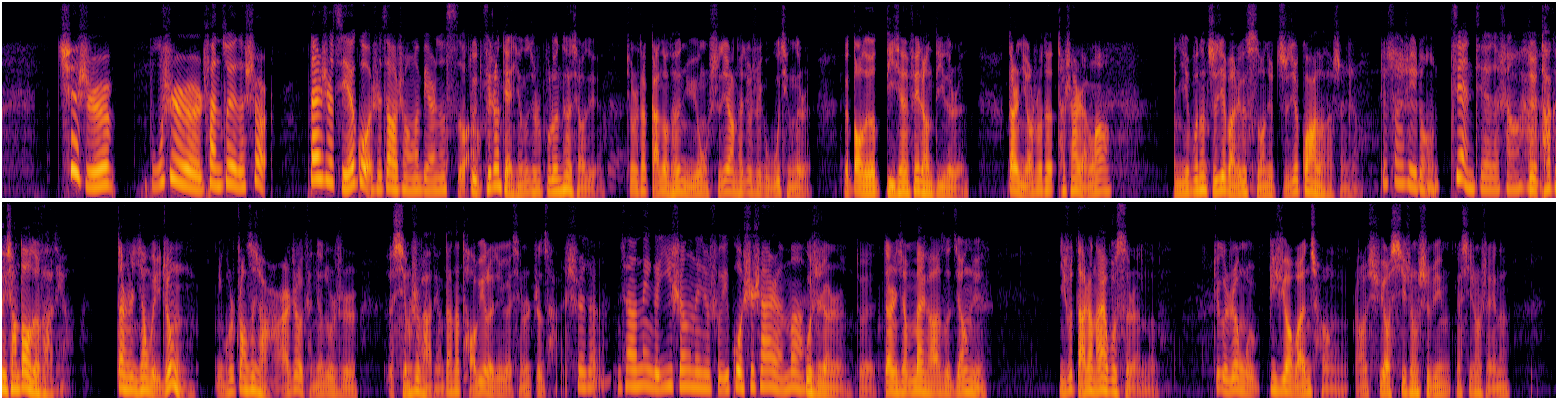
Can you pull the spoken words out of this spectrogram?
确实不是犯罪的事儿，但是结果是造成了别人的死亡。对，非常典型的就是布伦特小姐，就是他赶走他的女佣，实际上他就是一个无情的人，一个道德底线非常低的人。但是你要说他他杀人了，你也不能直接把这个死亡就直接挂到他身上。这算是一种间接的伤害。对他可以上道德法庭，但是你像伪证，你或者撞死小孩儿，这个肯定就是呃刑事法庭，但他逃避了这个刑事制裁。是的，你像那个医生，那就属于过失杀人嘛。过失杀人，对。但是像麦克阿瑟将军，你说打仗哪有不死人的？这个任务必须要完成，然后需要牺牲士兵，那牺牲谁呢？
